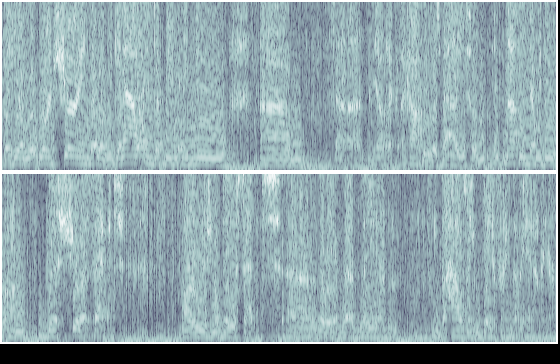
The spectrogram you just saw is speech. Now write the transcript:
but here we're, we're ensuring that what we get out ends up being a new, um, uh, you know, a, a copy of those values. So nothing that we do on this should affect our original data set, uh, that we, the, the, um, the housing data frame that we have here.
